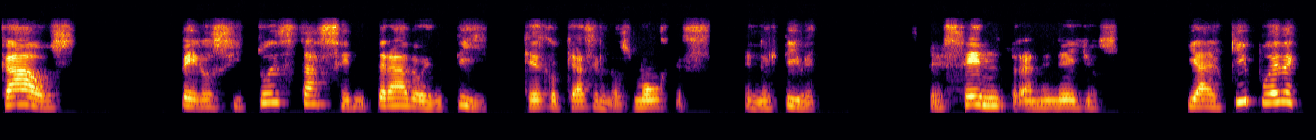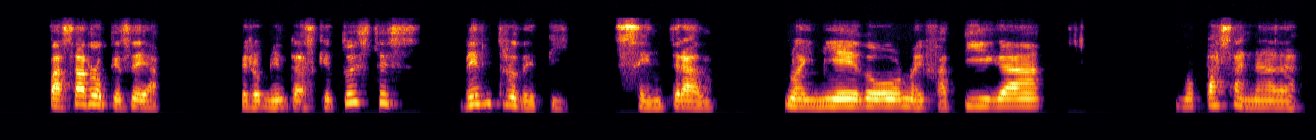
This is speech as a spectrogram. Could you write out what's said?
caos, pero si tú estás centrado en ti, que es lo que hacen los monjes en el Tíbet, se centran en ellos. Y aquí puede pasar lo que sea, pero mientras que tú estés dentro de ti, centrado, no hay miedo, no hay fatiga, no pasa nada.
